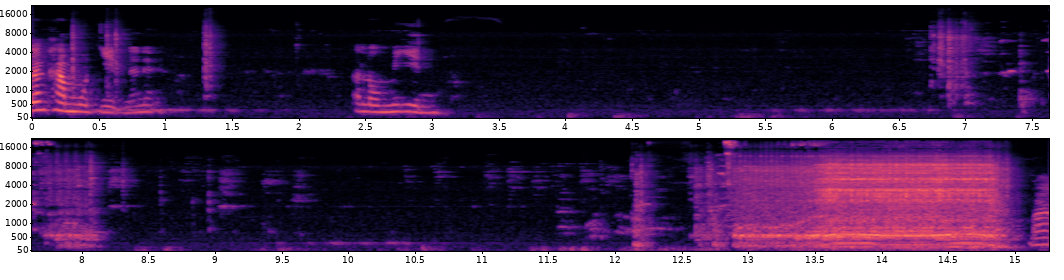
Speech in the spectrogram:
ต้องทำหมุดหยินนะเนี่ย อารมณ์ไม่ยิน มา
